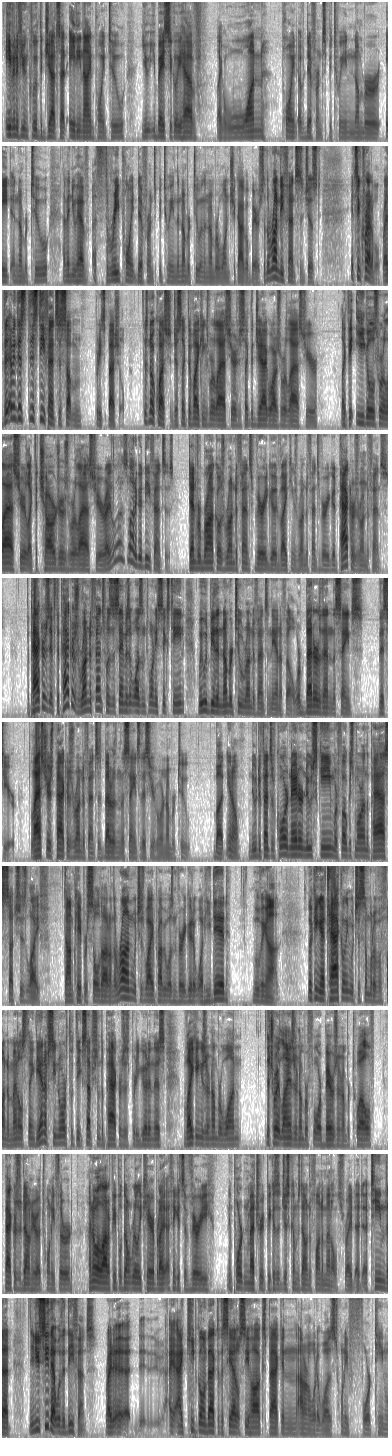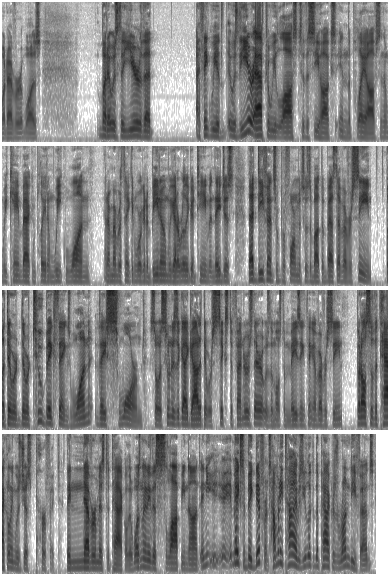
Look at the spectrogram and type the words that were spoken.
even if you include the Jets at 89.2, you, you basically have like one point of difference between number eight and number two, and then you have a three point difference between the number two and the number one Chicago Bears. So the run defense is just it's incredible, right? I mean this this defense is something pretty special. There's no question. Just like the Vikings were last year, just like the Jaguars were last year, like the Eagles were last year, like the Chargers were last year, right? There's a lot of good defenses. Denver Broncos run defense very good. Vikings run defense very good. Packers run defense the Packers, if the Packers' run defense was the same as it was in 2016, we would be the number two run defense in the NFL. We're better than the Saints this year. Last year's Packers' run defense is better than the Saints this year, who are number two. But, you know, new defensive coordinator, new scheme, we're focused more on the pass. Such is life. Dom Capers sold out on the run, which is why he probably wasn't very good at what he did. Moving on. Looking at tackling, which is somewhat of a fundamentals thing, the NFC North, with the exception of the Packers, is pretty good in this. Vikings are number one. Detroit Lions are number four. Bears are number 12. Packers are down here at 23rd. I know a lot of people don't really care, but I, I think it's a very important metric because it just comes down to fundamentals, right? A, a team that, and you see that with the defense, right? Uh, I, I keep going back to the Seattle Seahawks back in, I don't know what it was, 2014, whatever it was. But it was the year that I think we had, it was the year after we lost to the Seahawks in the playoffs, and then we came back and played them week one and I remember thinking we're going to beat them. We got a really good team, and they just that defensive performance was about the best I've ever seen. But there were there were two big things. One, they swarmed. So as soon as the guy got it, there were six defenders there. It was the most amazing thing I've ever seen. But also the tackling was just perfect. They never missed a tackle. There wasn't any of this sloppy nonsense. And it makes a big difference. How many times you look at the Packers' run defense?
